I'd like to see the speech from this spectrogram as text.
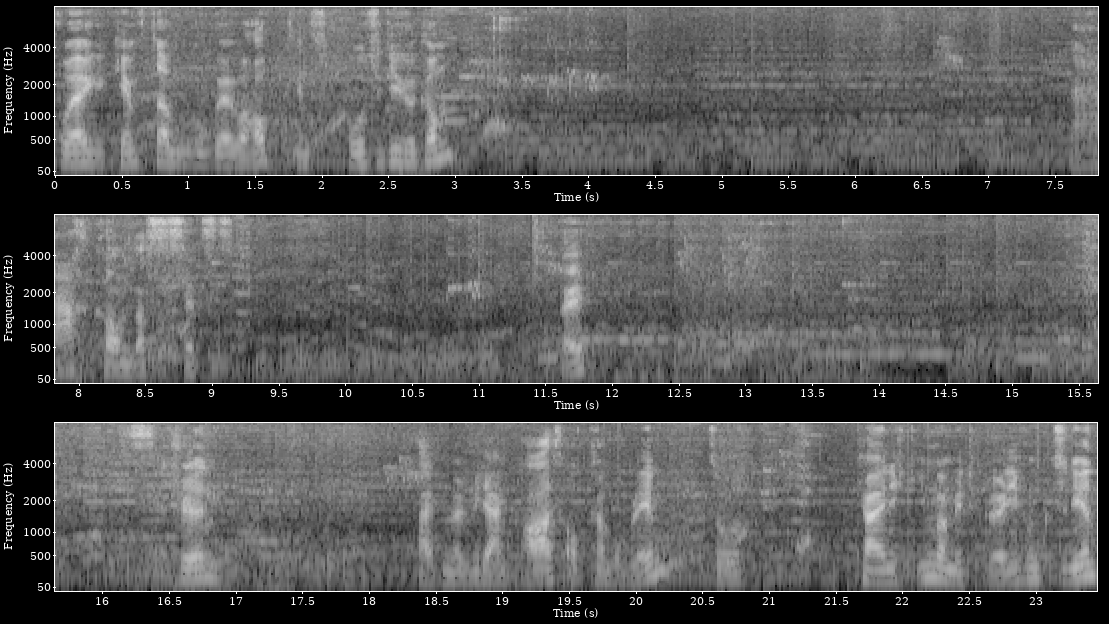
vorher gekämpft haben, ob wir überhaupt ins Positive kommen. Ach komm, das ist jetzt... Okay. Schön. Halten wir wieder ein paar, ist auch kein Problem. So kann ja nicht immer mit Birdie funktionieren.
